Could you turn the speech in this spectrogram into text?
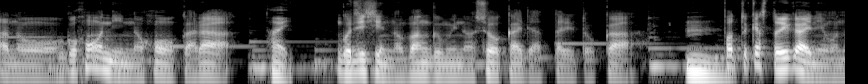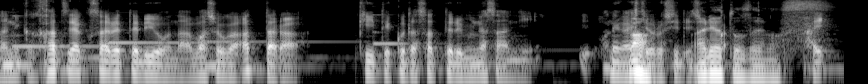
あの、ご本人の方から、はい。ご自身の番組の紹介であったりとか、うんポッドキャスト以外にも何か活躍されてるような場所があったら、聞いてくださってる皆さんにお願いしてよろしいでしょうか？ありがとうございます。はい。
